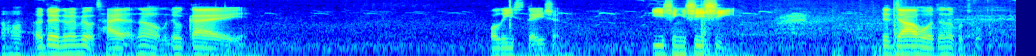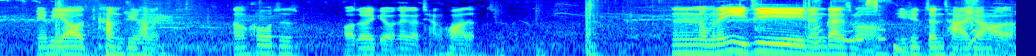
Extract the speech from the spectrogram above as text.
然后，呃，对，这边被我拆了，那我们就盖。Police Station，一星西西，这家伙真的不错，没必要抗拒他们。然后是，哦，都会给我那个强化的。嗯，我们的艺伎能干什么？你去侦查一下好了。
